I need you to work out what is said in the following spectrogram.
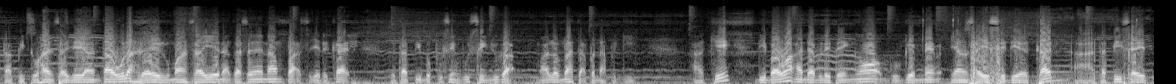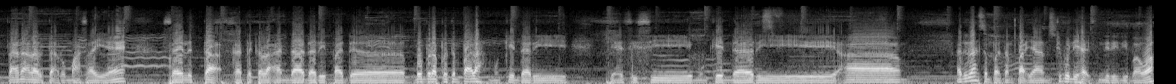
tapi Tuhan saja yang tahulah dari rumah saya nak ke sana nampak saja dekat. Tetapi berpusing-pusing juga. Maklumlah tak pernah pergi. Okey, di bawah anda boleh tengok Google Map yang saya sediakan. Uh, Tapi saya tak nak letak rumah saya eh. Saya letak katakanlah anda daripada beberapa tempat lah. Mungkin dari KLCC Mungkin dari uh, Adalah tempat-tempat yang cuba lihat sendiri di bawah.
